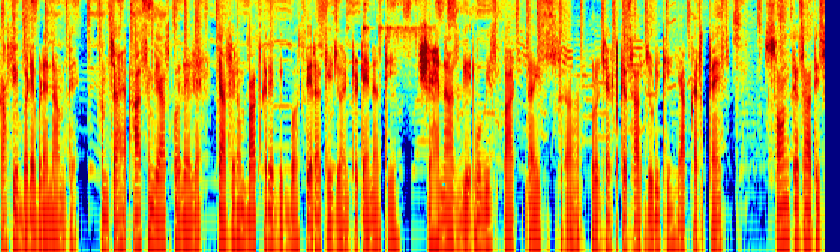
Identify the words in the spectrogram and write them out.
काफ़ी बड़े बड़े नाम थे। हम चाहे आसिम व्यास को ले लें, या फिर हम बात करें बिग बॉस तेरह की जो एंटरटेनर थी, शहनाज गिर वो भी इस पार्ट इस प्रोजेक्ट के साथ जुड़ी थी। या आप कह सकते हैं सॉन्ग के साथ, इस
